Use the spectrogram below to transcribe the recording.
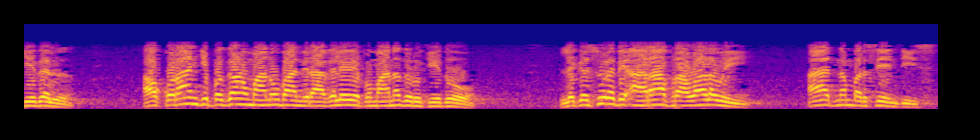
کېدل او قران کې په غنو مانو باندې راغلي په مانه درو کېدو لکه سورته اعراف راواړوي آیت نمبر 37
